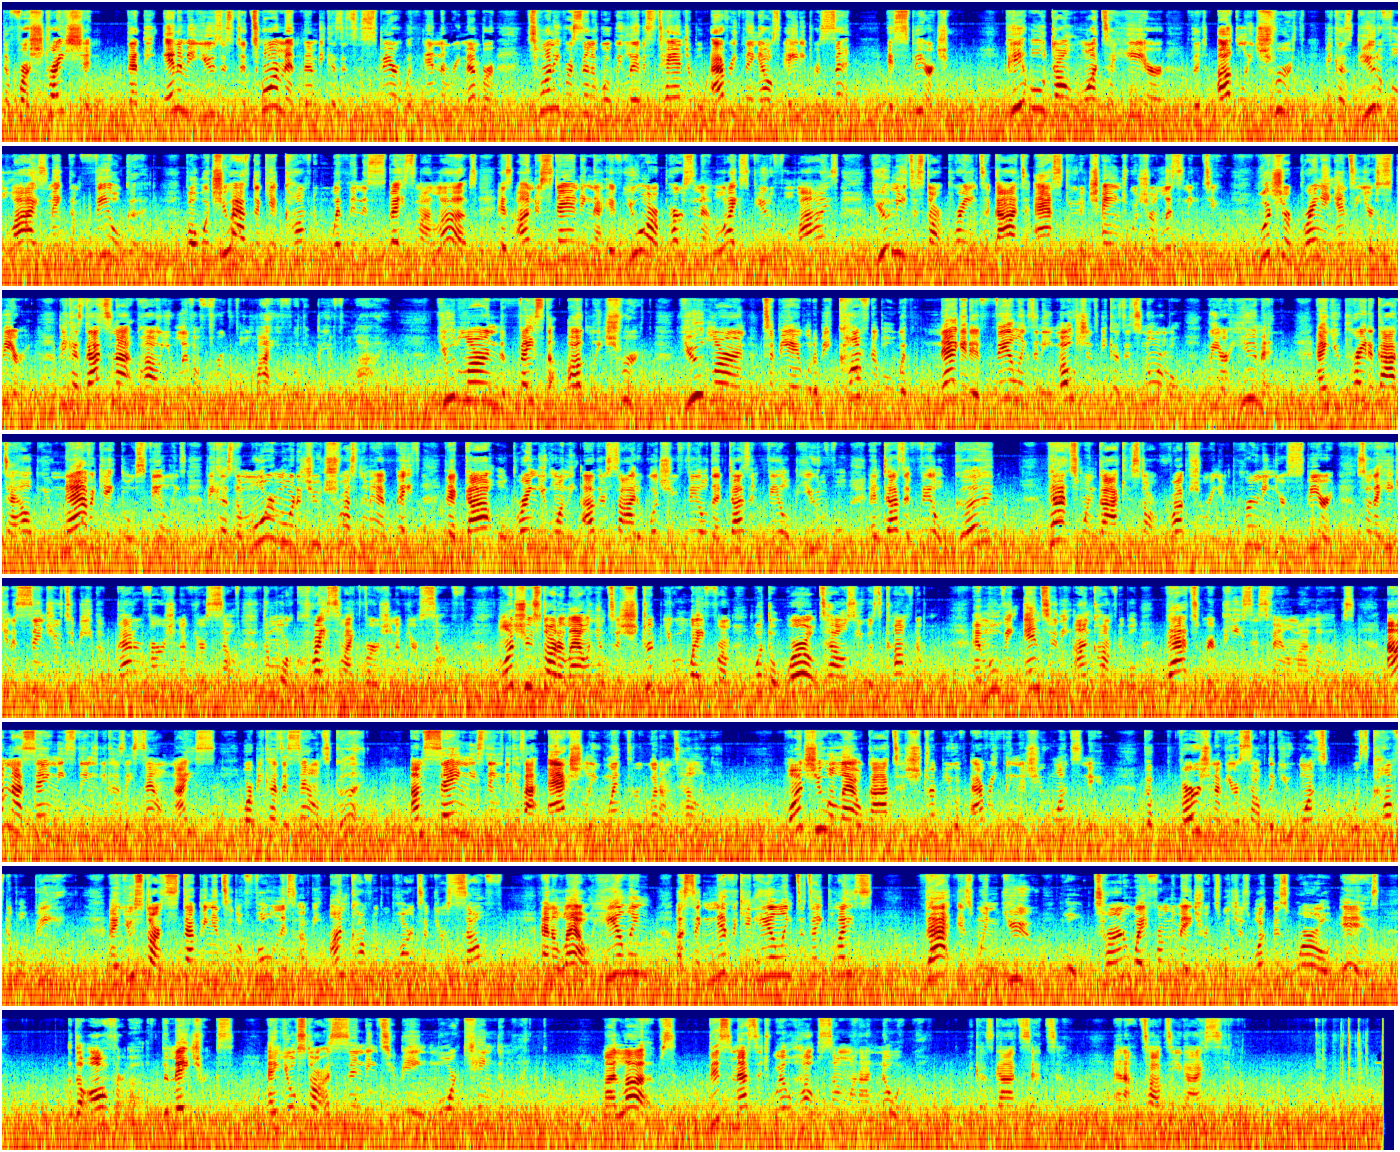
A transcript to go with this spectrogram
the frustration that the enemy uses to torment them because it's a spirit within them. Remember, 20% of what we live is tangible, everything else, 80%, is spiritual. People don't want to hear the ugly truth because beautiful lies make them feel good. But what you have to get comfortable with in this space, my loves, is understanding that if you are a person that likes beautiful lies, you need to start praying to God to ask you to change what you're listening to, what you're bringing into your spirit, because that's not how you live a fruitful life with a beautiful lie. You learn to face the ugly truth. You learn to be able to be comfortable with negative feelings and emotions because it's normal. We are human. And you pray to God to help you navigate those feelings because the more and more that you trust and have faith that God will bring you on the other side of what you feel that doesn't feel beautiful and doesn't feel good, that's when God can start rupturing and pruning your spirit so that He can ascend you to be the better version of yourself, the more Christ like version of yourself. Once you start allowing Him to strip you away from what the world tells you is comfortable and moving into the uncomfortable, that's where peace is found, my loves. I'm not saying these things because they sound nice or because it sounds good. I'm saying these things because I actually went through what I'm telling you. Once you allow God to strip you of everything that you once knew, the version of yourself that you once was comfortable being, and you start stepping into the fullness of the uncomfortable parts of yourself and allow healing, a significant healing to take place, that is when you will turn away from the matrix, which is what this world is, the author of, the matrix, and you'll start ascending to being more kingdom like. My loves, this message will help someone. I know it will because God said so. And I'll talk to you guys soon.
